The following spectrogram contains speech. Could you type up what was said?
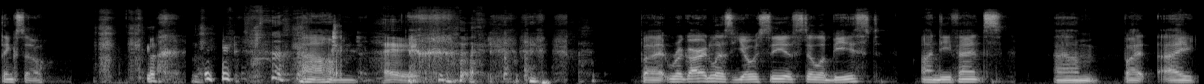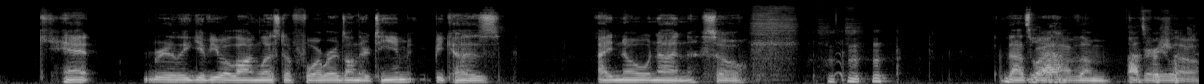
think so. um, Hey, but regardless, Josi is still a beast on defense. Um, but I can't really give you a long list of forwards on their team because I know none. So that's why I have them that's very sure. low.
